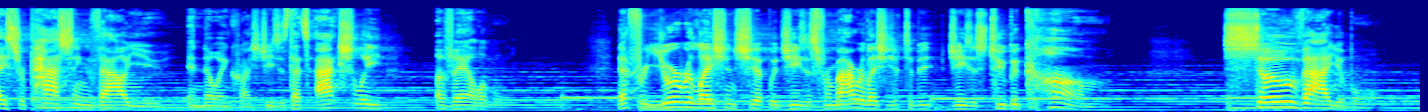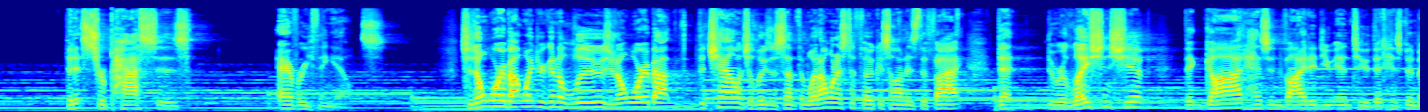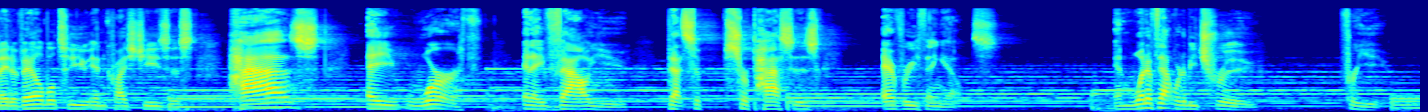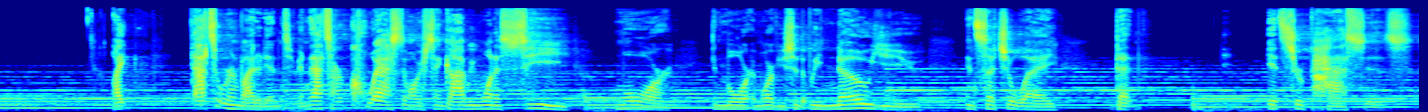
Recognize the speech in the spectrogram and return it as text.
a surpassing value in knowing Christ Jesus that's actually available. That for your relationship with Jesus, for my relationship to Jesus to become so valuable that it surpasses everything else. So don't worry about what you're going to lose or don't worry about the challenge of losing something. What I want us to focus on is the fact that the relationship that God has invited you into, that has been made available to you in Christ Jesus, has a worth and a value that su- surpasses everything else. And what if that were to be true for you? Like, that's what we're invited into. And that's our quest. And what we're saying, God, we want to see more and more and more of you so that we know you in such a way that it surpasses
